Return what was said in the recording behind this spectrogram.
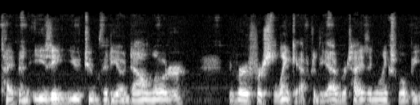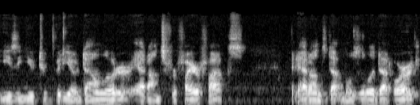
type in easy YouTube video downloader. Your very first link after the advertising links will be easy YouTube video downloader, add-ons for Firefox at addons.mozilla.org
